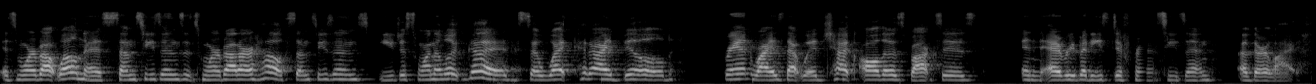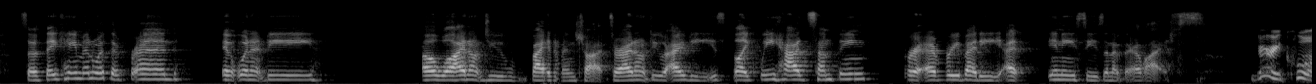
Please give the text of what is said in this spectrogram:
it's more about wellness. Some seasons it's more about our health. Some seasons you just want to look good. So, what could I build brand wise that would check all those boxes in everybody's different season of their life? So, if they came in with a friend, it wouldn't be, oh, well, I don't do vitamin shots or I don't do IVs. Like, we had something for everybody at any season of their lives. Very cool.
